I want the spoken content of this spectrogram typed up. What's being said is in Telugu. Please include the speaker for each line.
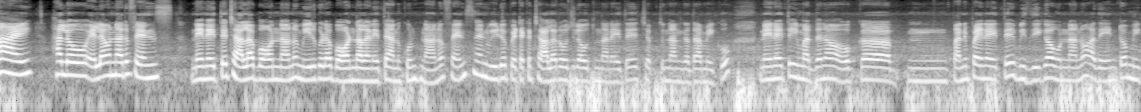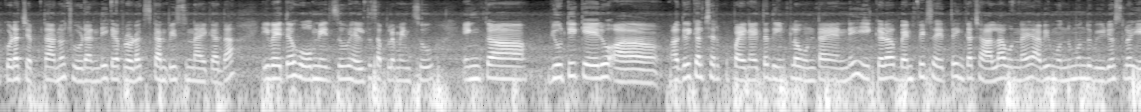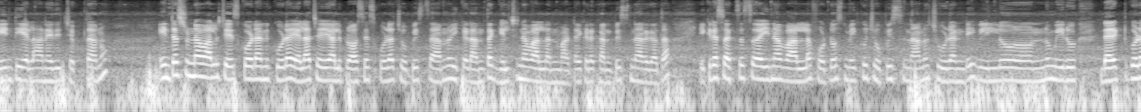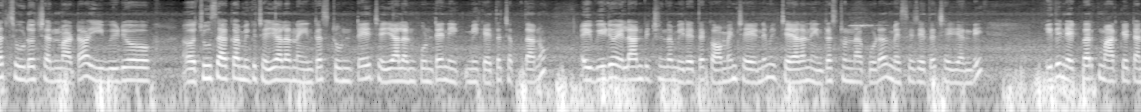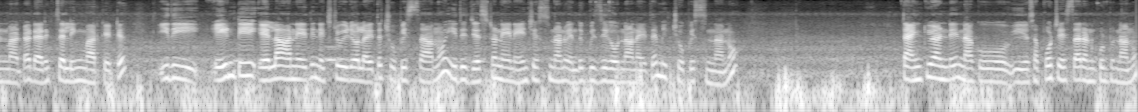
Speaker 1: హాయ్. హలో ఎలా ఉన్నారు ఫ్రెండ్స్? నేనైతే చాలా బాగున్నాను. మీరు కూడా బాగుండాలని అయితే అనుకుంటున్నాను. ఫ్రెండ్స్ నేను వీడియో పెట్టక చాలా రోజులు అవుతుందని అయితే చెప్తున్నాను కదా మీకు. నేనైతే ఈ మధ్యన ఒక పనిపైన అయితే బిజీగా ఉన్నాను. అదేంటో మీకు కూడా చెప్తాను. చూడండి ఇక్కడ ప్రొడక్ట్స్ కనిపిస్తున్నాయి కదా. ఇవైతే హోమ్ నీడ్స్ హెల్త్ సప్లిమెంట్స్ ఇంకా బ్యూటీ కేరు అగ్రికల్చర్ పైన అయితే దీంట్లో ఉంటాయండి. ఇక్కడ బెనిఫిట్స్ అయితే ఇంకా చాలా ఉన్నాయి. అవి ముందు ముందు వీడియోస్లో ఏంటి ఎలా అనేది చెప్తాను. ఇంట్రెస్ట్ ఉన్న వాళ్ళు చేసుకోవడానికి కూడా ఎలా చేయాలి ప్రాసెస్ కూడా చూపిస్తాను. ఇక్కడ అంతా గెలిచిన వాళ్ళు అనమాట ఇక్కడ కనిపిస్తున్నారు కదా. ఇక్కడ సక్సెస్ అయిన వాళ్ళ ఫొటోస్ మీకు చూపిస్తున్నాను. చూడండి వీళ్ళను మీరు డైరెక్ట్ కూడా చూడొచ్చు అనమాట ఈ వీడియో చూశాక మీకు చేయాలన్న ఇంట్రెస్ట్ ఉంటే చేయాలనుకుంటే నీ మీకైతే చెప్తాను. ఈ వీడియో ఎలా అనిపించిందో మీరైతే కామెంట్ చేయండి. మీకు చేయాలని ఇంట్రెస్ట్ ఉన్నా కూడా మెసేజ్ అయితే చేయండి. ఇది నెట్వర్క్ మార్కెట్ అన్నమాట డైరెక్ట్ సెల్లింగ్ మార్కెట్. ఇది ఏంటి ఎలా అనేది నెక్స్ట్ వీడియోలో అయితే చూపిస్తాను. ఇది జస్ట్ నేను ఏం చేస్తున్నాను ఎందుకు బిజీగా ఉన్నానైతే మీకు చూపిస్తున్నాను. థ్యాంక్ యూ అండి నాకు ఈ సపోర్ట్ చేస్తారనుకుంటున్నాను.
